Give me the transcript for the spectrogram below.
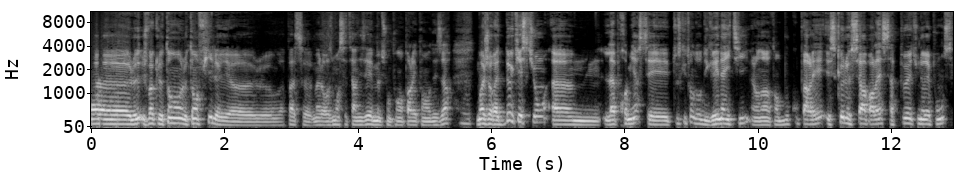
Euh, je vois que le temps, le temps file et euh, on va pas malheureusement s'éterniser, même si on pourrait en parler pendant des heures. Mm. Moi, j'aurais deux questions. Euh, la première, c'est tout ce qui tourne autour du Green IT. Alors, on en entend beaucoup parler. Est-ce que le serverless, ça peut être une réponse?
